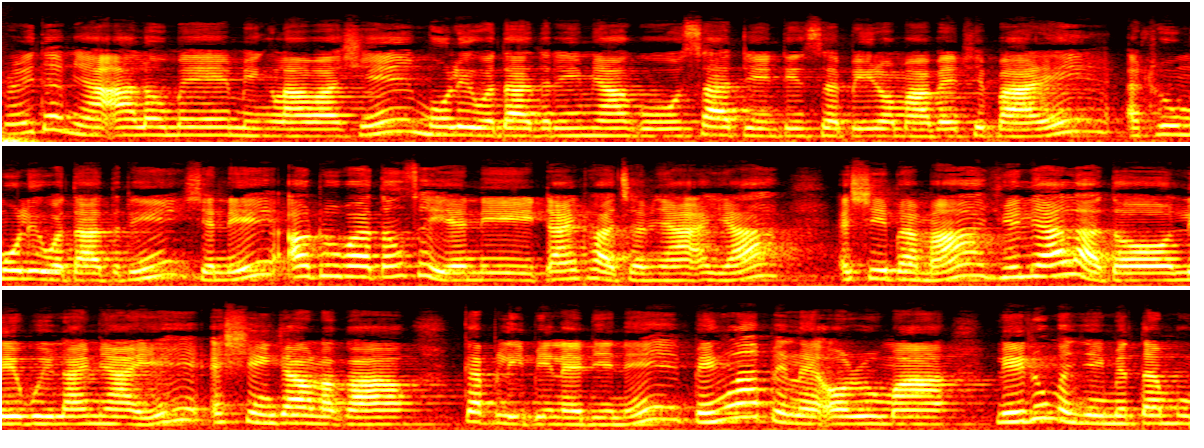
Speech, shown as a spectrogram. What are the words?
ပရိသတ်များအားလုံးပဲမင်္ဂလာပါရှင်မိုးလေဝသသတင်းများကိုစတင်တင်ဆက်ပေးတော့မှာပဲဖြစ်ပါတယ်အထူးမိုးလေဝသသတင်းယနေ့အောက်တိုဘာ30ရက်နေ့တိုင်းထွာချက်များအရာ အရှိတ်ဘက်မှာရွေလျားလာသောလေပွေလိုင်းများရဲ့အရှိန်ကြောင့်၎င်းကပ်ပလီပင်လယ်ပြင်နဲ့ဘင်္ဂလားပင်လယ်အော်ရူမှာလေလူမငြိမ်မသက်မှု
